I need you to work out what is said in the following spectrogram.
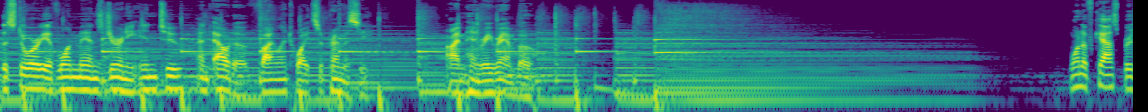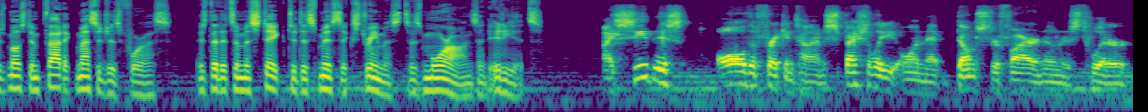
the story of one man's journey into and out of violent white supremacy. I'm Henry Rambo. One of Casper's most emphatic messages for us is that it's a mistake to dismiss extremists as morons and idiots. I see this all the freaking time, especially on that dumpster fire known as Twitter.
